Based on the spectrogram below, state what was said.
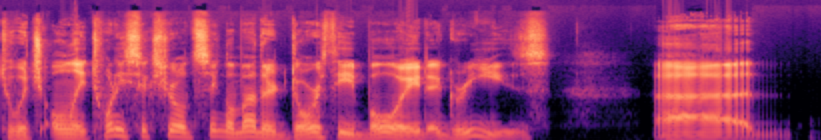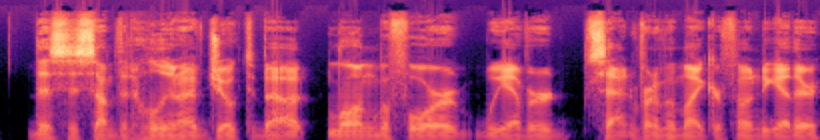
to which only 26 year old single mother Dorothy Boyd agrees. Uh, this is something Julio and I have joked about long before we ever sat in front of a microphone together.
